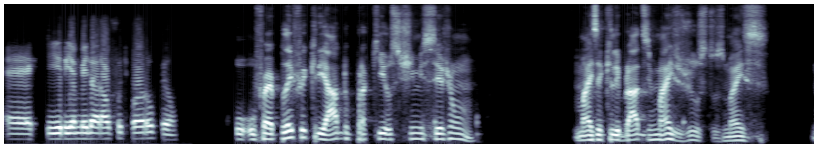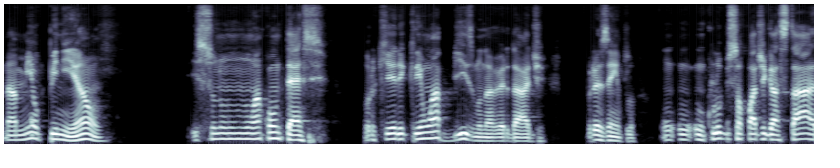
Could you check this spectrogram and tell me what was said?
é, que iria melhorar o futebol europeu. O, o fair play foi criado para que os times sejam mais equilibrados e mais justos, mas na minha opinião, isso não, não acontece, porque ele cria um abismo, na verdade. Por exemplo, um, um, um, clube só pode gastar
